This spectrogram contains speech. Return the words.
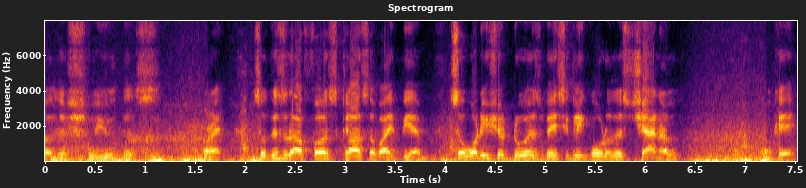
so I'll just show you this. All right so this is our first class of IPM so what you should do is basically go to this channel. Okay?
